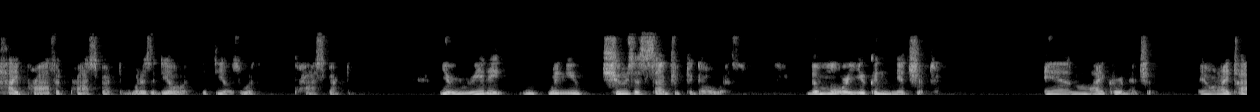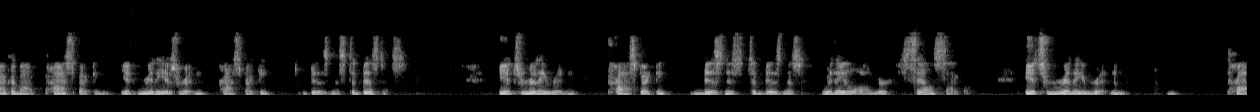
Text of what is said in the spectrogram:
high profit prospecting, what does it deal with? It deals with prospecting. You really, when you choose a subject to go with, the more you can niche it and micro niche. And when I talk about prospecting, it really is written prospecting business to business. It's really written prospecting business to business with a longer sales cycle. It's really written pro,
